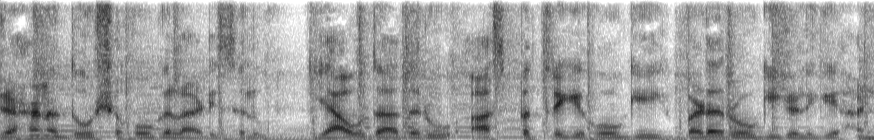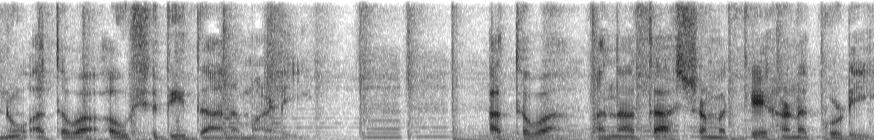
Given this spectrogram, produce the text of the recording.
ಗ್ರಹಣ ದೋಷ ಹೋಗಲಾಡಿಸಲು ಯಾವುದಾದರೂ ಆಸ್ಪತ್ರೆಗೆ ಹೋಗಿ ಬಡ ರೋಗಿಗಳಿಗೆ ಹಣ್ಣು ಅಥವಾ ಔಷಧಿ ದಾನ ಮಾಡಿ ಅಥವಾ ಅನಾಥಾಶ್ರಮಕ್ಕೆ ಹಣ ಕೊಡಿ.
